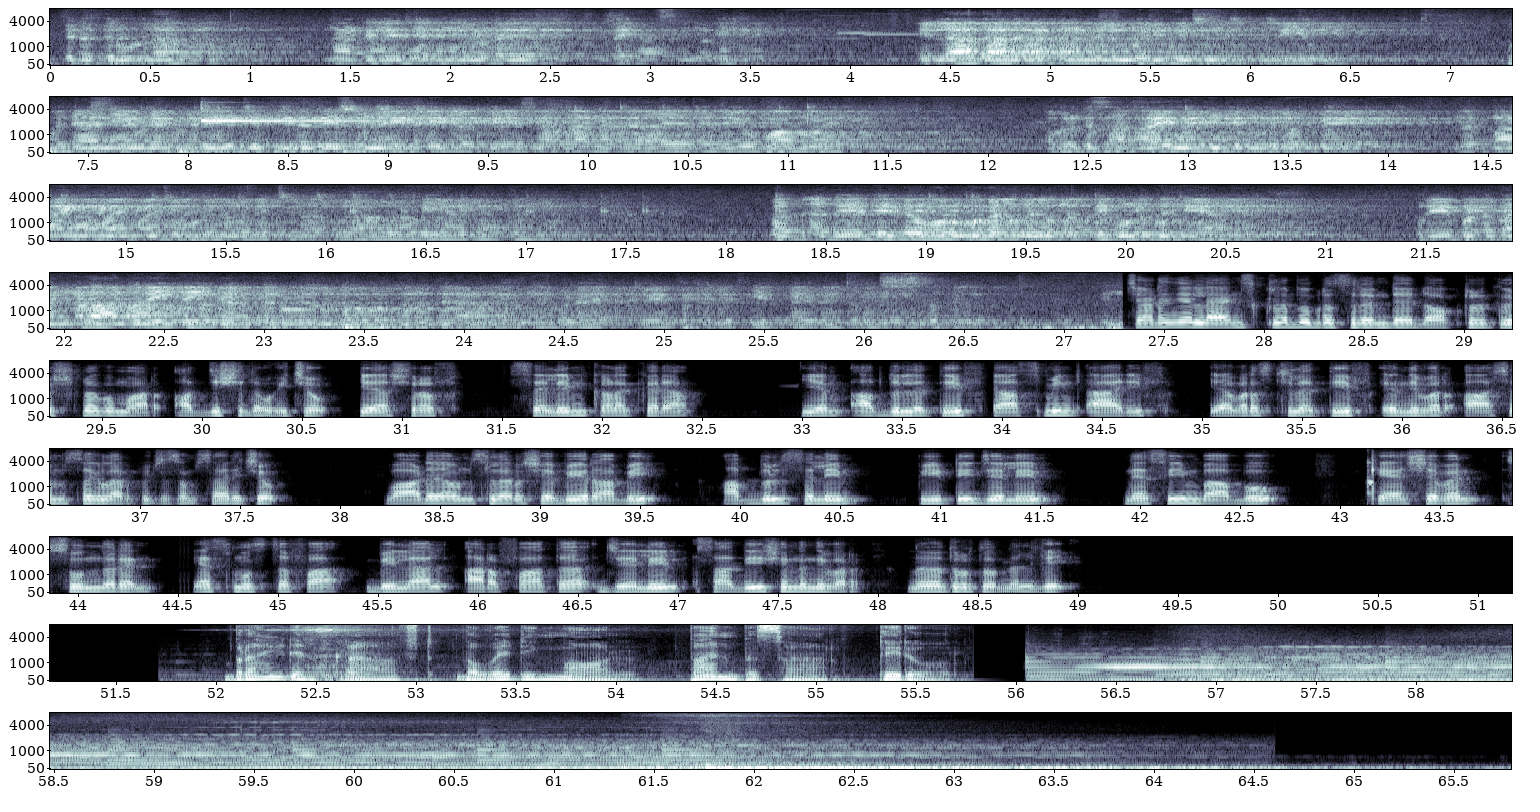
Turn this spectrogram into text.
ഇത്തരത്തിലുള്ള നാട്ടിലെ ജനങ്ങളുടെ പ്രയാസങ്ങളിൽ എല്ലാ കാലഘട്ടങ്ങളിലും ഒരുമിച്ച് നിൽക്കുകയും പൊന്നാനിയുടെ പ്രത്യേകിച്ച് തീരദേശ മേഖലയിലൊക്കെ സാധാരണക്കാരായ ജനവിഭാഗങ്ങളെ അവർക്ക് സഹായം എത്തിക്കുന്നതിലൊക്കെ നിർണായകമായിട്ടുള്ള ചുവടുകൾ വെച്ച ഒരാൾ കൂടിയാണ് അദ്ദേഹത്തിന്റെ ഓർമ്മകൾ നിലനിർത്തിക്കൊണ്ട് തന്നെയാണ് പ്രിയപ്പെട്ട തങ്ങൾ ആഗ്രഹിക്കുന്ന തരത്തിലുള്ള ഒരു പ്രവർത്തനത്തിലാണ് ഇന്ന് ഇവിടെ പ്രിയപ്പെട്ട നേതൃത്വത്തിൽ ചടങ്ങിൽ Lions club president doctor Krishnakumar അധ്യക്ഷത വഹിച്ചു. K Ashraf Salim Kalakkara M Abdul Latheef Yasmin Arif Everest Latheef എന്നിവർ ആശംസകൾ അർപ്പിച്ച് സംസാരിച്ചു. Ward councillor Shabeer Rabi Abdul Salim P T Jaleel Naseem Babu Keshavan Sundaran S Musthafa Bilal Arafath Jaleel Satheesan എന്നിവർ നേതൃത്വം നൽകി. Bridal craft the wedding mall Pan Bazaar Tirur.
